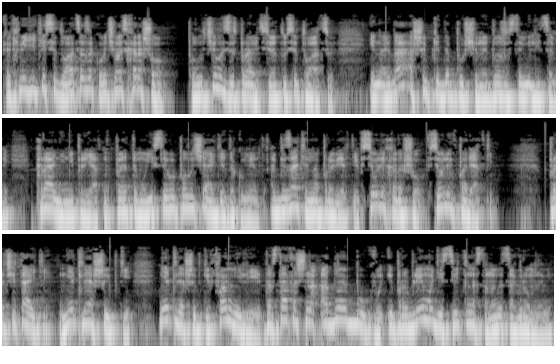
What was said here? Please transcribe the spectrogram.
Как видите, ситуация закончилась хорошо. Получилось исправить всю эту ситуацию. Иногда ошибки, допущенные должностными лицами, крайне неприятны. Поэтому, если вы получаете документ, обязательно проверьте, все ли хорошо, все ли в порядке. Прочитайте, нет ли ошибки, нет ли ошибки в фамилии. Достаточно одной буквы, и проблемы действительно становятся огромными.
